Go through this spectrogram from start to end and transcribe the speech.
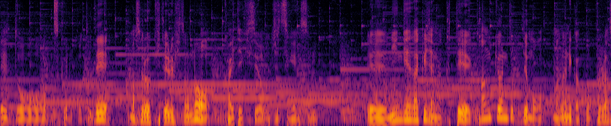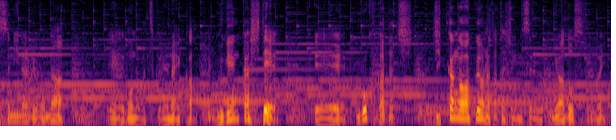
えー、と作ることで、まあ、それを着てる人の快適性を実現する、えー人間だけじゃなくて環境にとっても、まあ、何かこうプラスになるような、えーものが作れないか具現化して、えー動く形実感が湧くような形にするにはどうすればいいか、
